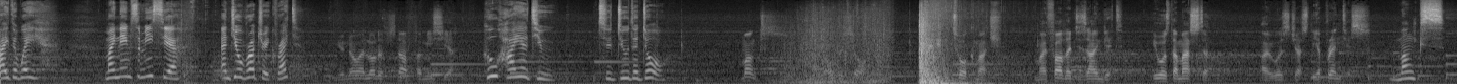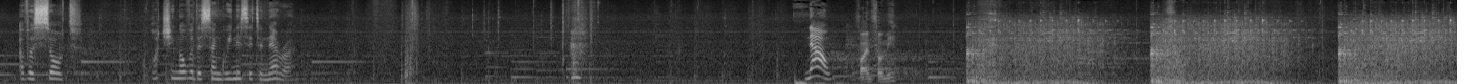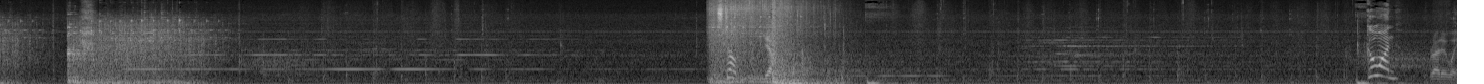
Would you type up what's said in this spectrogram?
By the way, my name's Amicia, and you're Rodric, right? You know a lot of stuff, Amicia. Who hired you to do the door? Monks, oversaw. I didn't talk much. My father designed it. He was the master. I was just the apprentice. Monks of a sort, watching over the Sanguinis Itinera. now, Fine for me? Go on. Right away.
